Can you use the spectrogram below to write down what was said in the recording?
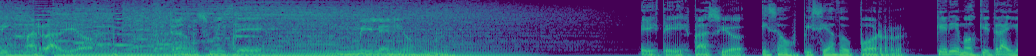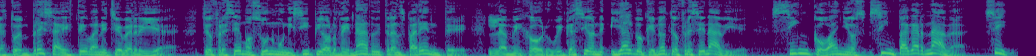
misma radio. Transmite Millennium. Este espacio es auspiciado por... Queremos que traigas tu empresa a Esteban Echeverría. Te ofrecemos un municipio ordenado y transparente, la mejor ubicación y algo que no te ofrece nadie. Cinco años sin pagar nada. Sí,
